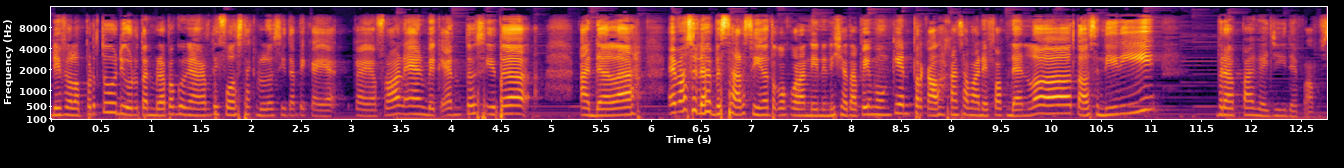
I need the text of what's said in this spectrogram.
developer tuh di urutan berapa gue gak ngerti full stack dulu sih tapi kayak kayak front end back end terus itu adalah emang sudah besar sih untuk ukuran di Indonesia tapi mungkin terkalahkan sama DevOps dan lo tahu sendiri berapa gaji DevOps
